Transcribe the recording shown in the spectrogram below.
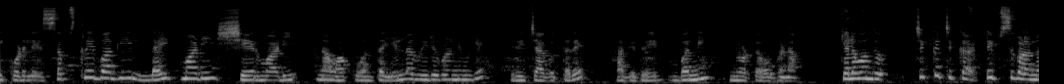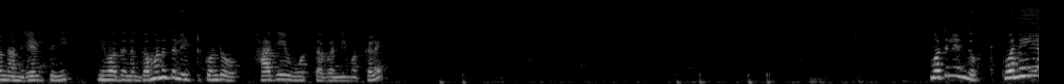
ಈ ಕೂಡಲೇ ಸಬ್ಸ್ಕ್ರೈಬ್ ಆಗಿ ಲೈಕ್ ಮಾಡಿ ಶೇರ್ ಮಾಡಿ. ನಾವು ಹಾಕುವಂಥ ಎಲ್ಲ ವಿಡಿಯೋಗಳು ನಿಮಗೆ ರೀಚ್ ಆಗುತ್ತದೆ. ಹಾಗಿದ್ರೆ ಬನ್ನಿ, ನೋಡ್ತಾ ಹೋಗೋಣ. ಕೆಲವೊಂದು ಚಿಕ್ಕ ಚಿಕ್ಕ ಟಿಪ್ಸ್ಗಳನ್ನು ನಾನು ಹೇಳ್ತೀನಿ. ನೀವು ಅದನ್ನು ಗಮನದಲ್ಲಿ ಇಟ್ಟುಕೊಂಡು ಹಾಗೆ ಓದ್ತಾ ಬನ್ನಿ ಮಕ್ಕಳೇ. ಮೊದಲಿಂದು ಕೊನೆಯ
